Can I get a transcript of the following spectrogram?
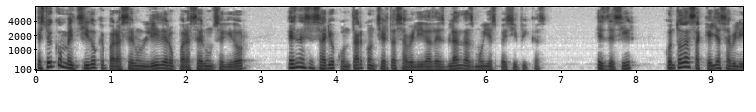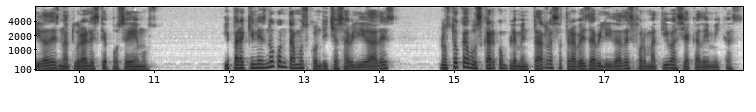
Estoy convencido que para ser un líder o para ser un seguidor es necesario contar con ciertas habilidades blandas muy específicas, es decir, con todas aquellas habilidades naturales que poseemos. Y para quienes no contamos con dichas habilidades, nos toca buscar complementarlas a través de habilidades formativas y académicas.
